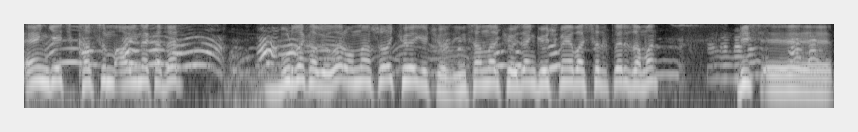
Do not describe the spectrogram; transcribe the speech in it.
Ee, En geç Kasım ayına kadar burada kalıyorlar. Ondan sonra köye geçiyoruz. İnsanlar köyden göçmeye başladıkları zaman biz eee,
